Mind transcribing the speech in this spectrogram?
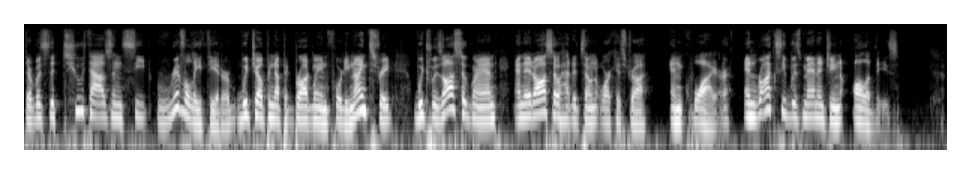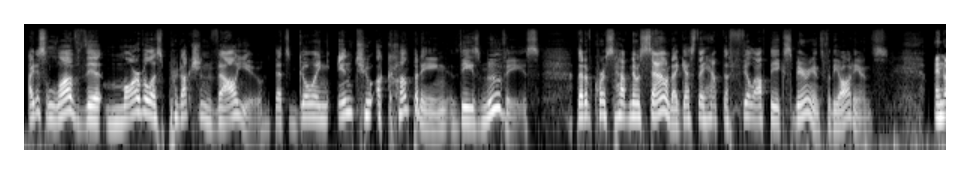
there was the 2,000 seat Rivoli Theater, which opened up at Broadway and 49th Street, which was also grand, and it also had its own orchestra and choir. And Roxy was managing all of these. I just love the marvelous production value that's going into accompanying these movies that, of course, have no sound. I guess they have to fill out the experience for the audience. And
